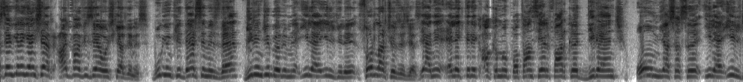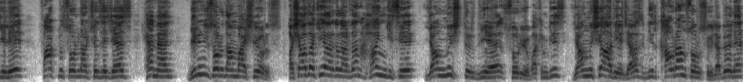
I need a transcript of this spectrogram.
sevgili gençler, Alfa Fiziğe hoş geldiniz. Bugünkü dersimizde birinci bölümle ile ilgili sorular çözeceğiz. Yani elektrik akımı, potansiyel farkı, direnç, ohm yasası ile ilgili farklı sorular çözeceğiz. Hemen birinci sorudan başlıyoruz. Aşağıdaki yargılardan hangisi yanlıştır diye soruyor. Bakın biz yanlışı arayacağız. Bir kavram sorusuyla böyle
